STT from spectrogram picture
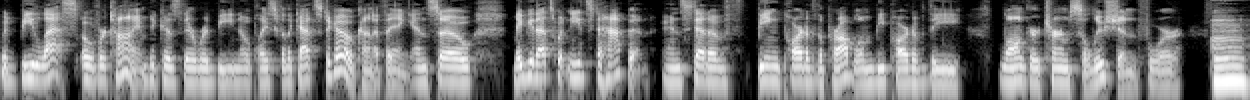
would be less over time because there would be no place for the cats to go kind of thing. And so maybe that's what needs to happen. Instead of being part of the problem be part of the longer term solution for mm.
